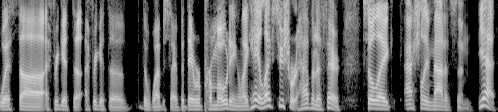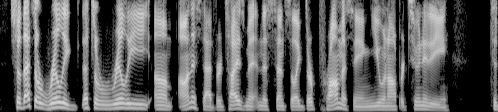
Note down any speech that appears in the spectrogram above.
with uh, I forget the I forget the the website, but they were promoting like, hey, life's too short, have an affair. So like Ashley Madison. yeah, so that's a really that's a really um, honest advertisement in the sense that like they're promising you an opportunity to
